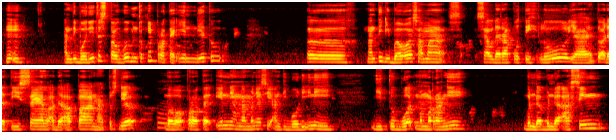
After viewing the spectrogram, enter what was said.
Mm-mm. antibody itu setahu gue bentuknya protein dia tuh eh nanti dibawa sama sel darah putih lu ya itu ada T cell ada apa nah terus dia bawa protein yang namanya si antibody ini gitu buat memerangi benda-benda asing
